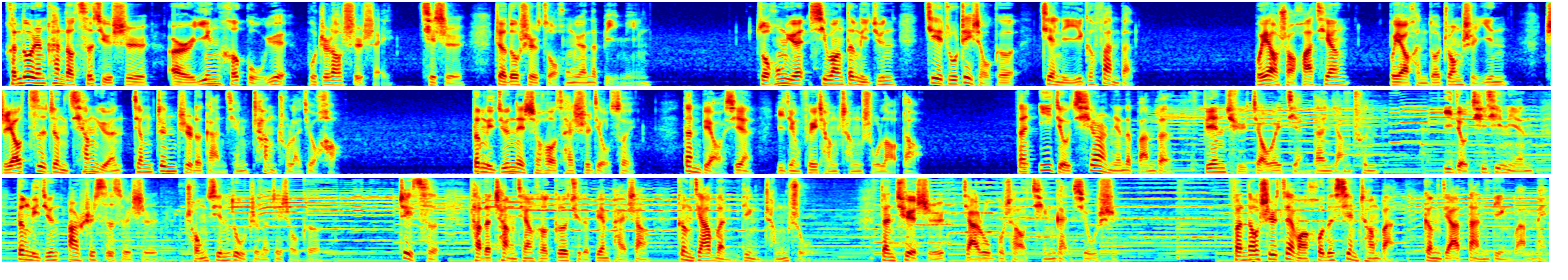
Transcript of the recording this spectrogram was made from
很多人看到词曲是尔英和古月，不知道是谁，其实这都是左宏元的笔名。左宏元希望邓丽君借助这首歌建立一个范本，不要耍花腔，不要很多装饰音。只要字正腔圆，将真挚的感情唱出来就好。邓丽君那时候才十九岁，但表现已经非常成熟老道。但一九七二年的版本编曲较为简单阳春。一九七七年，邓丽君二十四岁时重新录制了这首歌，这次她的唱腔和歌曲的编排上更加稳定成熟，但确实加入不少情感修饰。反倒是再往后的现场版更加淡定完美。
